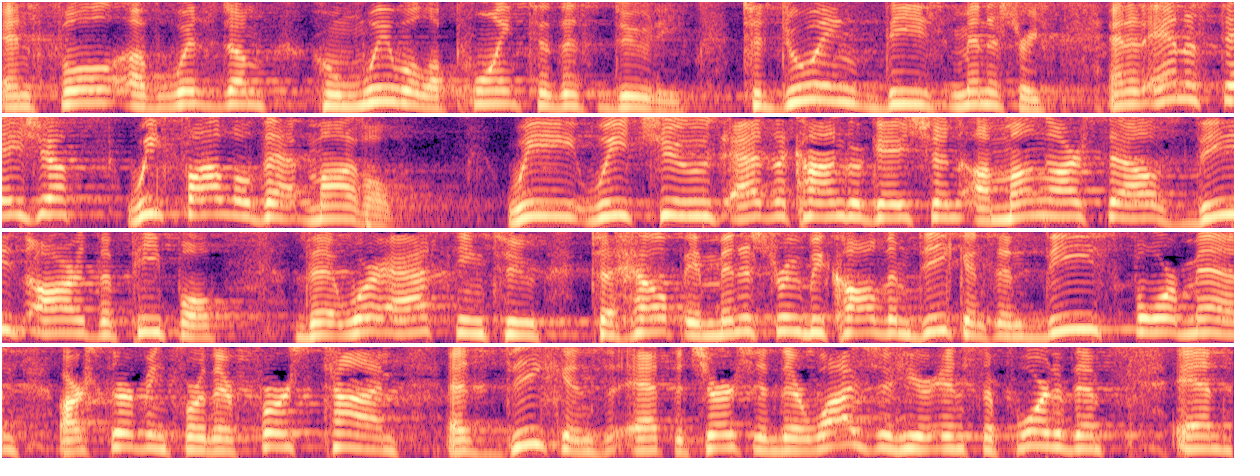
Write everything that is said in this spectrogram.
and full of wisdom, whom we will appoint to this duty, to doing these ministries. And at Anastasia, we follow that model. We, we choose as a congregation among ourselves, these are the people that we're asking to, to help in ministry. We call them deacons. And these four men are serving for their first time as deacons at the church, and their wives are here in support of them. And,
